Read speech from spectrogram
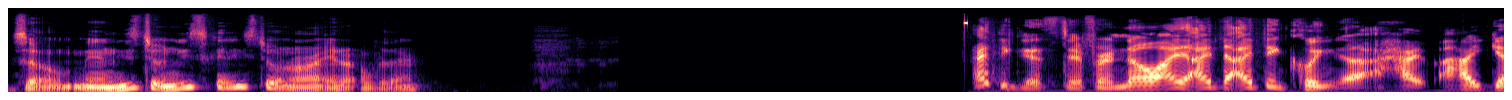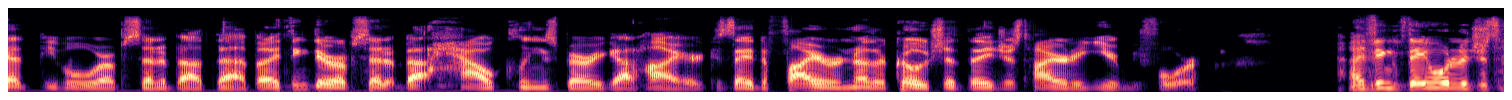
So man, he's doing he's he's doing all right over there. I think that's different. No, I I, I think Kling. Uh, I, I get people were upset about that, but I think they're upset about how Kingsbury got hired because they had to fire another coach that they just hired a year before. I think they would have just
